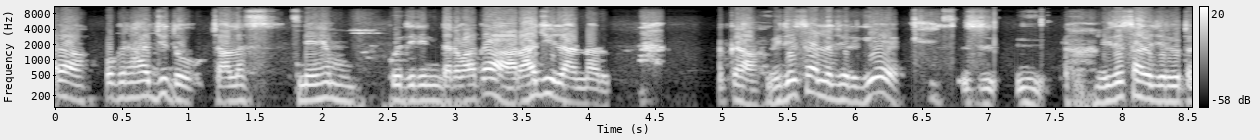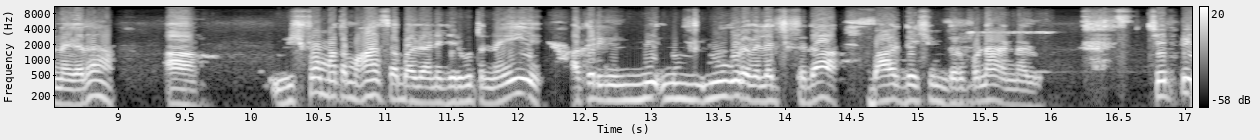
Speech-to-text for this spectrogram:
అలా ఒక రాజుతో చాలా స్నేహం కుదిరిన తర్వాత ఆ రాజు ఇలా అన్నారు. అక్కడ విదేశాల్లో జరిగే విదేశాలు జరుగుతున్నాయి కదా. ఆ విశ్వమత మహాసభలు అనేవి జరుగుతున్నాయి. అక్కడికి నువ్వు నువ్వు కూడా వెళ్ళొచ్చు కదా. భారతదేశం తరపున అన్నాడు. చెప్పి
